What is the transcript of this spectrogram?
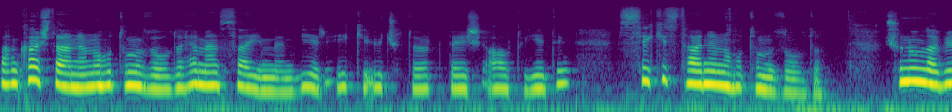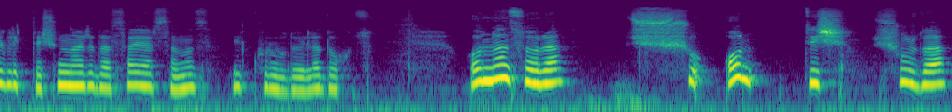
Bakın kaç tane nohutumuz oldu. Hemen sayayım ben. 1 2 3 4 5 6 7 8 tane nohutumuz oldu. Şununla birlikte şunları da sayarsanız ilk kurulduğuyla 9. Ondan sonra şu 10 diş şurada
